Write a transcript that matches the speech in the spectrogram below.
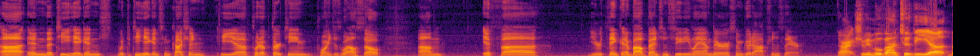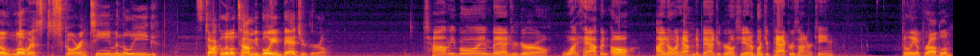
uh, in the Tee Higgins with the Tee Higgins concussion, he uh, put up 13 points as well. So, um, if uh, you're thinking about benching CeeDee Lamb, there are some good options there. All right, should we move on to the uh, the lowest scoring team in the league? Let's talk a little Tommy Boy and Badger Girl. Tommy Boy and Badger Girl. What happened? Oh, I know what happened to Badger Girl. She had a bunch of Packers on her team. Definitely a problem.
